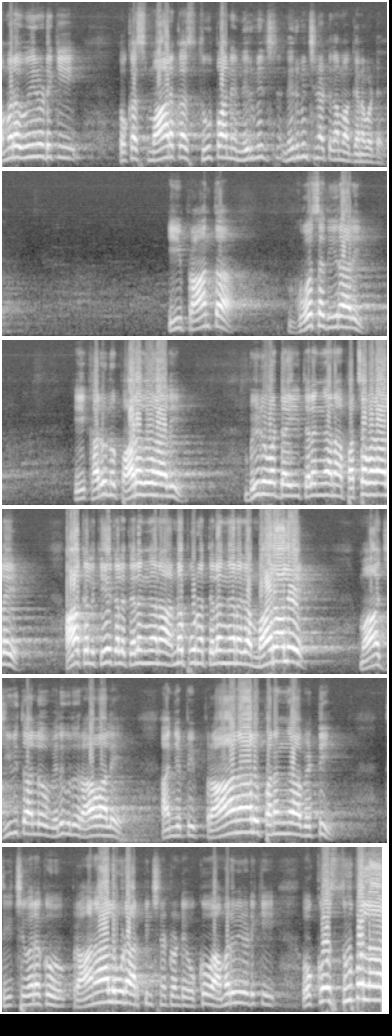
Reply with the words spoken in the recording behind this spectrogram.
అమరవీరుడికి ఒక స్మారక స్తూపాన్ని నిర్మించి నిర్మించినట్టుగా మాకు కనబడ్డది. ఈ ప్రాంత గోస తీరాలి ఈ కరును పారదోరాలి బీడుపడ్డ ఈ తెలంగాణ పచ్చబడాలి ఆకలి కేకల తెలంగాణ అన్నపూర్ణ తెలంగాణగా మారాలి మా జీవితాల్లో వెలుగులు రావాలి అని చెప్పి ప్రాణాలు పనంగా పెట్టి చివరకు ప్రాణాలు కూడా అర్పించినటువంటి ఒక్కో అమరవీరుడికి ఒక్కో స్తూపంలాగా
